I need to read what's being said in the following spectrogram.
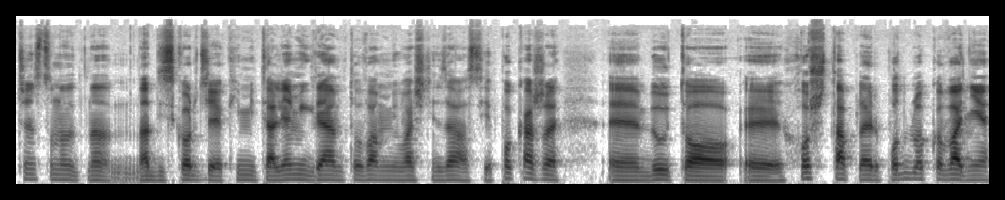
często na, na, na Discordzie, jakimi taliami grałem, to wam właśnie zaraz je pokażę. Był to Hochstapler, podblokowanie.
